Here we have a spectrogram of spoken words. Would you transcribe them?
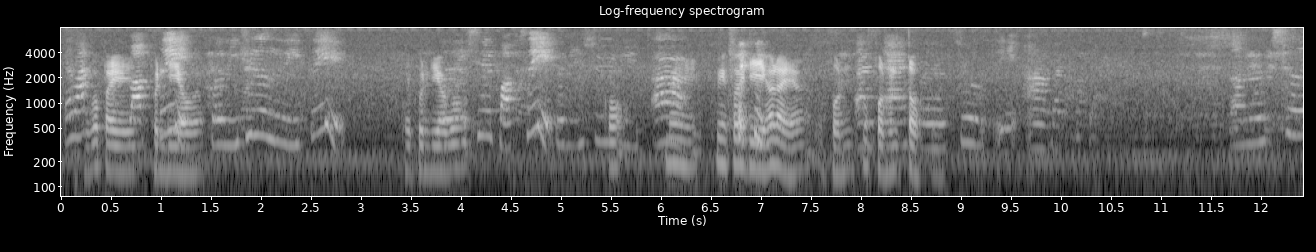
ใช่ไหมผมก็ไปคนเดียว ตัวนี้ชื่อลีซี่ไปคนเดียวตัวก็นี้ชื่อบ็อกซี่ตัวนี้ชื่อก็ลีอาไม่ไม่ค่อยดีเท่าไหร่อะฝนฝนมันตกตัวนี้ชื่อลีอากันตอนนั้นชื่อ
